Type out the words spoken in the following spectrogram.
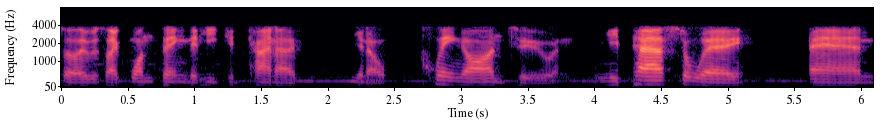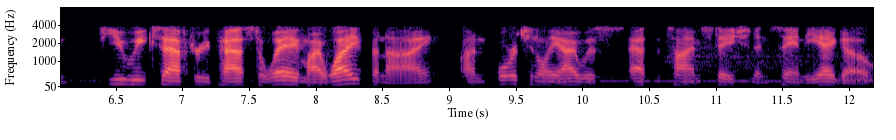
So it was like one thing that he could kind of you know, cling on to. And he passed away. And a few weeks after he passed away, my wife and I, unfortunately, I was at the time stationed in San Diego,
